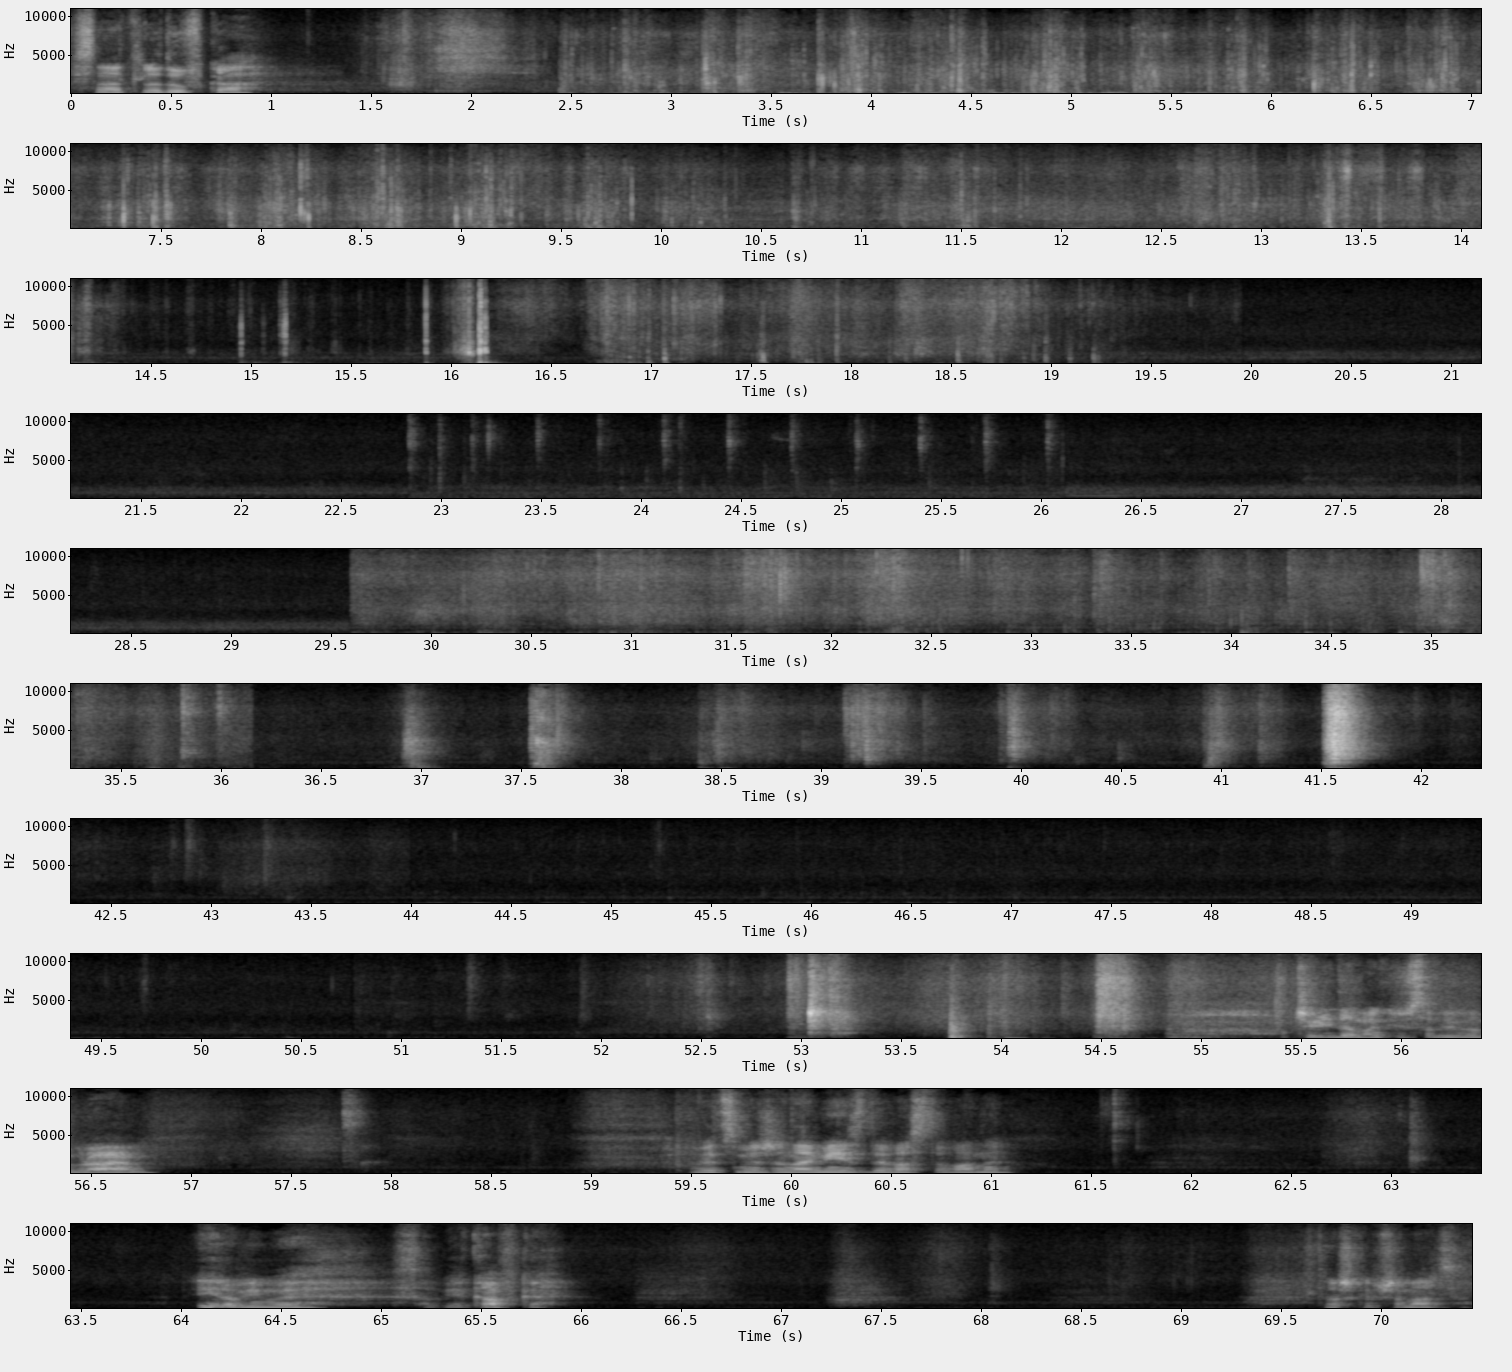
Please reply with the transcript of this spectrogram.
Jest lodówka. Czyli domek już sobie wybrałem. Powiedzmy, że najmniej zdewastowany. I robimy sobie kawkę. Troszkę przemarzam.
